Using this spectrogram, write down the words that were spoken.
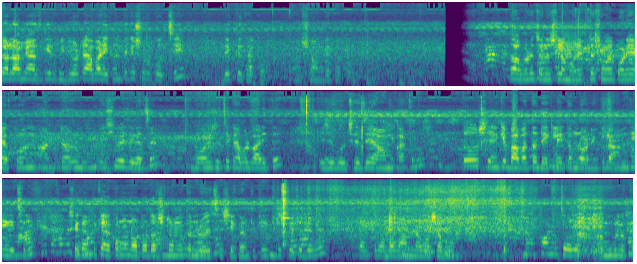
চলো আমি আজকের ভিডিওটা আবার এখান থেকে শুরু করছি। দেখতে থাকো আমার সঙ্গে থাকো। তো আবারও চলে এসলাম অনেকটা সময় পরে এখন আটটার বেশি হয়ে গেছে। বর এসেছে কেবল বাড়িতে এসে বলছে যে আম কাটো। তো সেদিনকে বাবা তো দেখলেই তোমরা অনেকগুলো আম দিয়ে গেছিল। সেখান থেকে এখনও নটা দশটা মতন রয়েছে সেখান থেকে একটু কেটে দেবো। তারপর আবার রান্না বসাবো। চলো, আমগুলোকে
